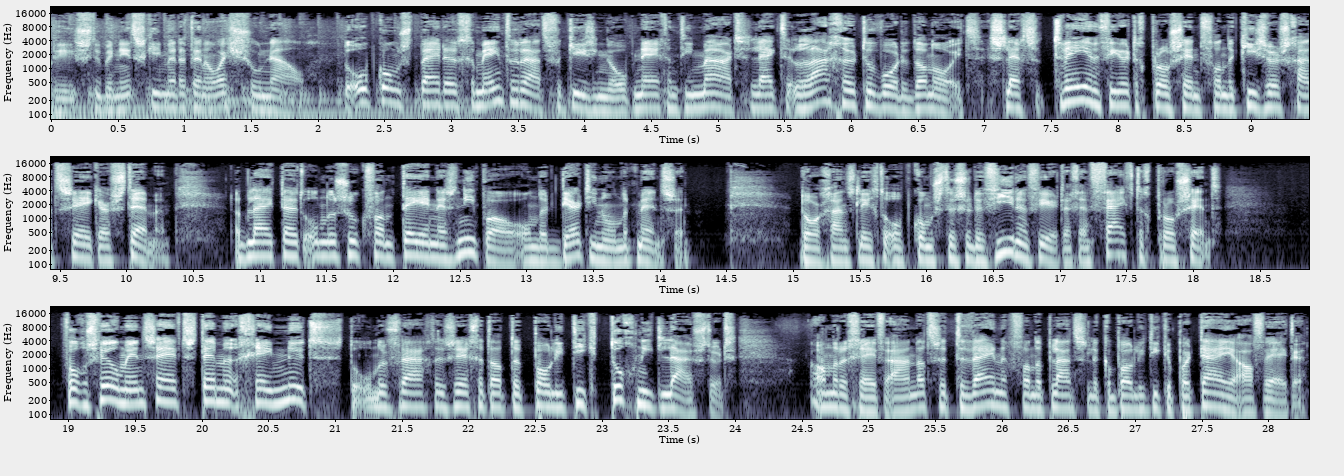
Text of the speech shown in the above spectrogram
Stubenitski met het NOS-journaal. De opkomst bij de gemeenteraadsverkiezingen op 19 maart lijkt lager te worden dan ooit. Slechts 42% van de kiezers gaat zeker stemmen. Dat blijkt uit onderzoek van TNS Nipo onder 1300 mensen. Doorgaans ligt de opkomst tussen de 44 en 50 procent. Volgens veel mensen heeft stemmen geen nut. De ondervraagden zeggen dat de politiek toch niet luistert. Anderen geven aan dat ze te weinig van de plaatselijke politieke partijen afweten.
